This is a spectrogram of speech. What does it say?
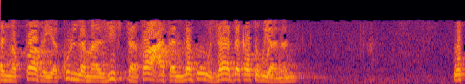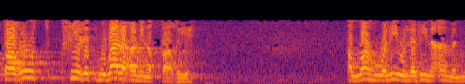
أن الطاغية كلما زدت طاعة له زادك طغيانا. والطاغوت صيغة مبالغة من الطاغية. الله ولي الذين آمنوا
